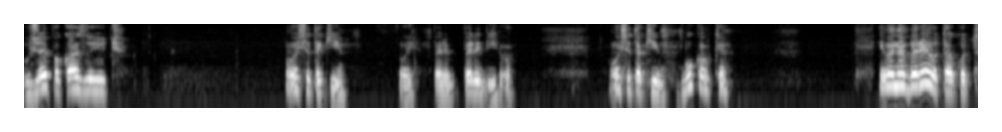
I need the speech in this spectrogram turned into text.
вже показують. Ось отакі. Ой, перебігла. Ось отакі буковки. І вона бере отак от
